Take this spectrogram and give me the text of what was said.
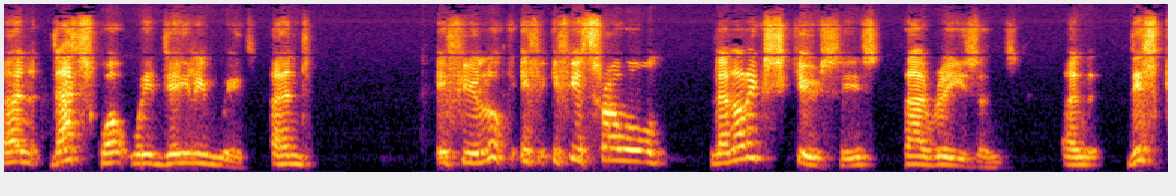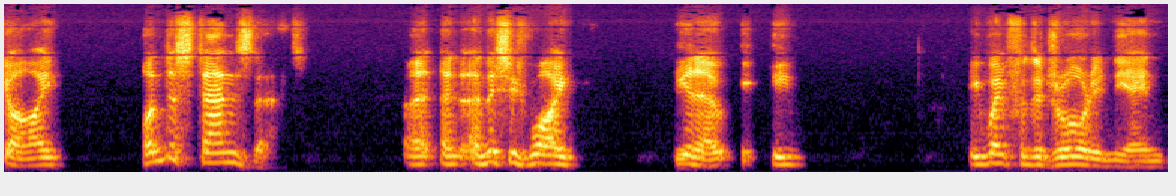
and that's what we're dealing with. And if you look, if if you throw all, they're not excuses, they're reasons. And this guy understands that, and and, and this is why, you know, he he went for the draw in the end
